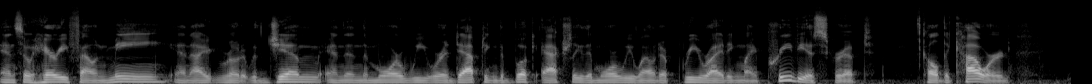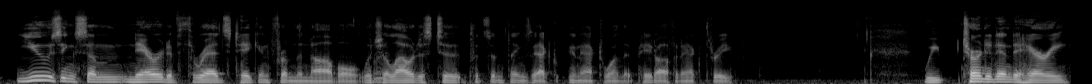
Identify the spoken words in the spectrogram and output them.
And so Harry found me, and I wrote it with Jim. And then the more we were adapting the book, actually, the more we wound up rewriting my previous script called The Coward, using some narrative threads taken from the novel, which allowed us to put some things act, in Act One that paid off in Act Three. We turned it into Harry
